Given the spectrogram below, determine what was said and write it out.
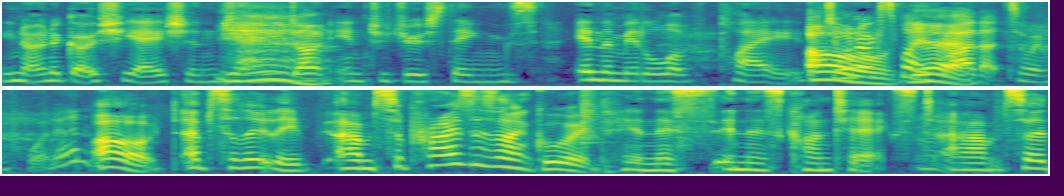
you know, negotiations and Yeah. you don't introduce things in the middle of play. Do you want to Oh, explain yeah. why that's so important? Oh, absolutely. Um, surprises aren't good in this in this context. Um, so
